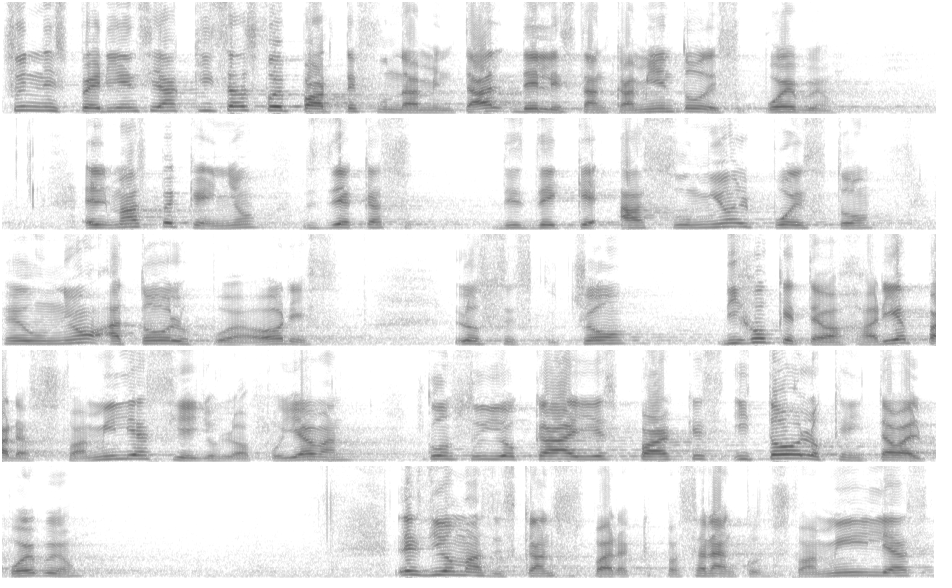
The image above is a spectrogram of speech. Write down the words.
Su inexperiencia quizás fue parte fundamental del estancamiento de su pueblo. El más pequeño, desde que, desde que asumió el puesto, reunió a todos los pobladores, los escuchó, dijo que trabajaría para sus familias si ellos lo apoyaban construyó calles, parques y todo lo que necesitaba el pueblo. Les dio más descansos para que pasaran con sus familias,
